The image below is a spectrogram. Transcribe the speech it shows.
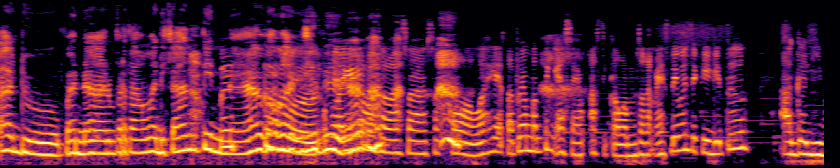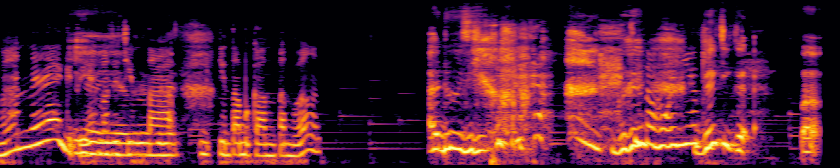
Aduh pandangan pertama di kantin ya Kalau Betul, gitu apalagi ya masa-masa sekolah ya tapi yang penting SMA sih. Kalau misalkan SD masih kayak gitu agak gimana gitu Iya, ya masih iya, cinta bener-bener. cinta bekantan banget. Aduh sih Gue cinta monyet. gue juga eh,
